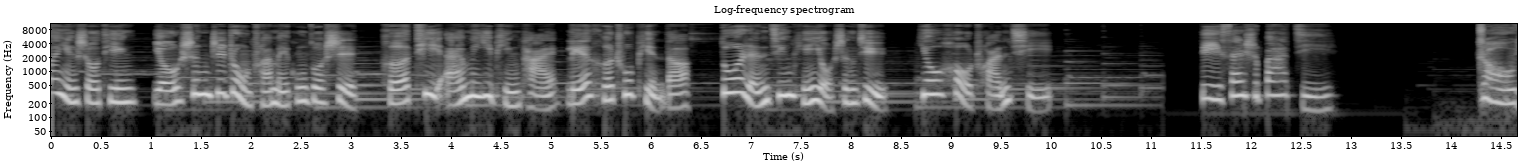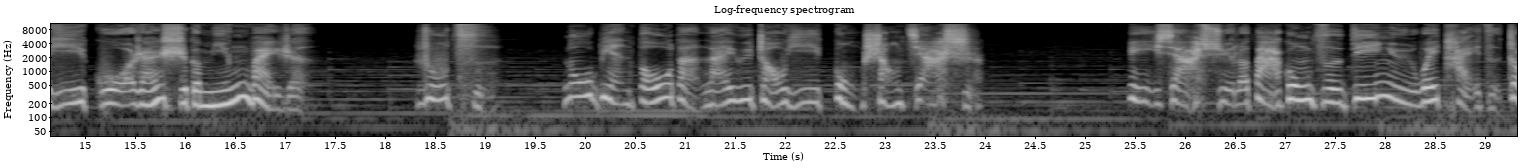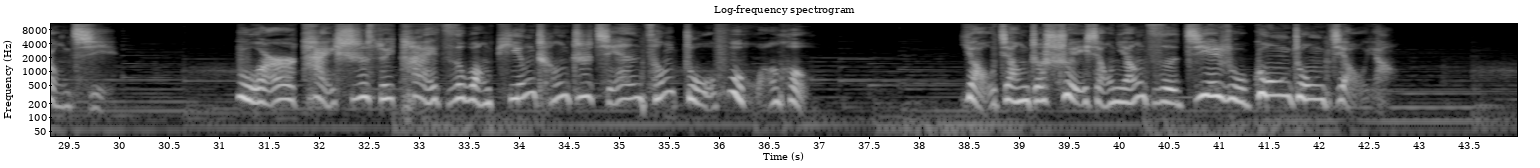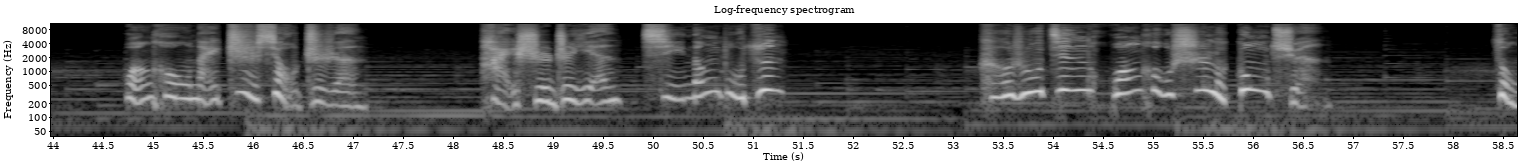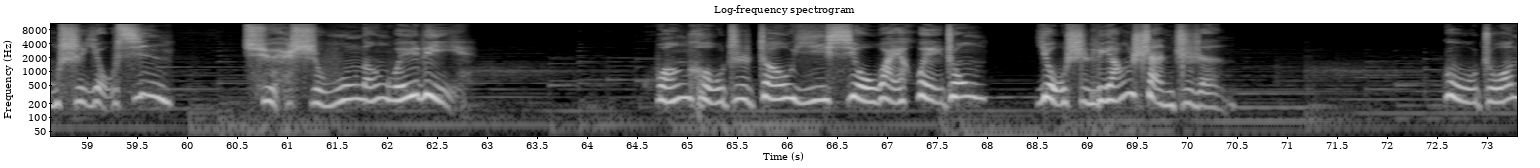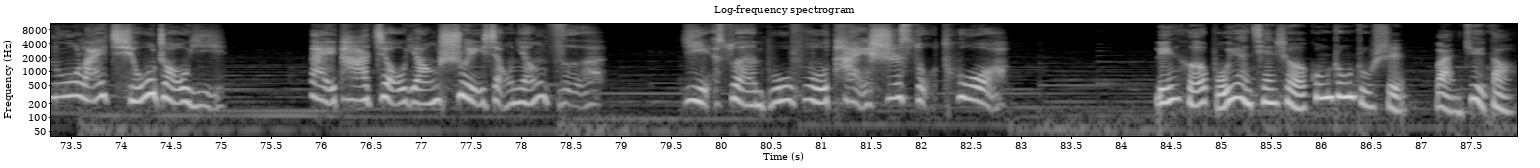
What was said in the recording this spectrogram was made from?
欢迎收听由生之众传媒工作室和 TME 平台联合出品的多人精品有声剧《优厚传奇》第三十八集。赵姨果然是个明白人，如此，奴便斗胆来与赵姨共商家事。陛下许了大公子嫡女为太子正妻，故而太师随太子往平城之前，曾嘱咐皇后，要将这睡小娘子接入宫中教养。皇后乃至孝之人，太师之言岂能不遵？可如今皇后失了公权，纵是有心，却是无能为力。皇后之昭仪秀外慧中，又是良善之人，故着奴来求昭仪，待他教养睡小娘子，也算不负太师所托。林和不愿牵涉宫中诸事，婉拒道：“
